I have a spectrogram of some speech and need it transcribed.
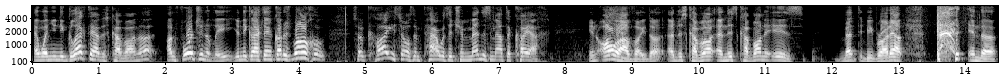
and when you neglect to have this kavana, unfortunately, you're neglecting Kadosh Baruch Hu. So Klal Yisrael is empowered with a tremendous amount of koyach in all our avodah, and this kavana and this kavana is meant to be brought out in the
